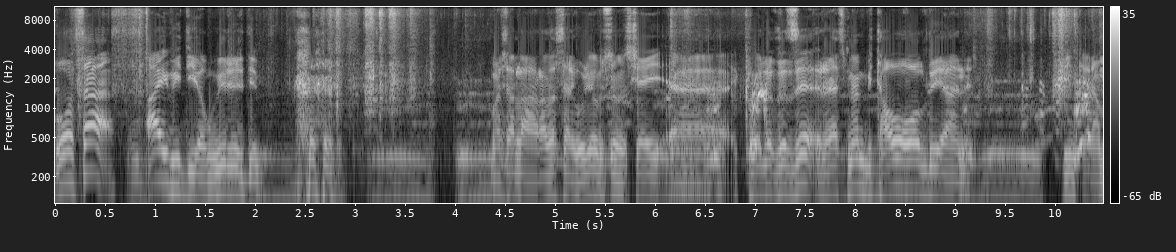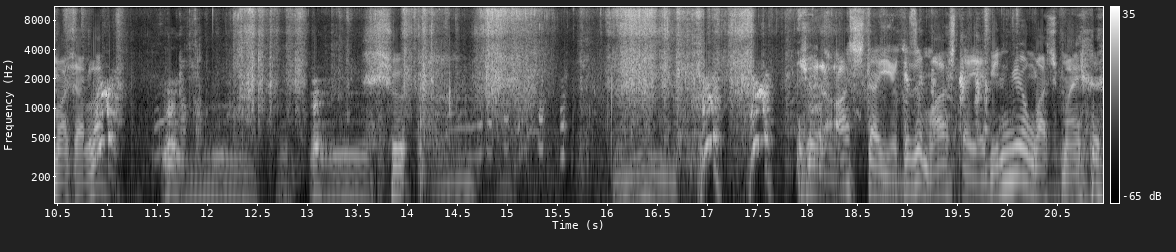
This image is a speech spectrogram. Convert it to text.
Olsa ay videom verirdim. Maşallah arkadaşlar görüyor musunuz şey e, köylü kızı resmen bir tavuk oldu yani. Bin kere maşallah. Şu şöyle aç da kızım aç da ye bilmiyorum kaçmayı.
